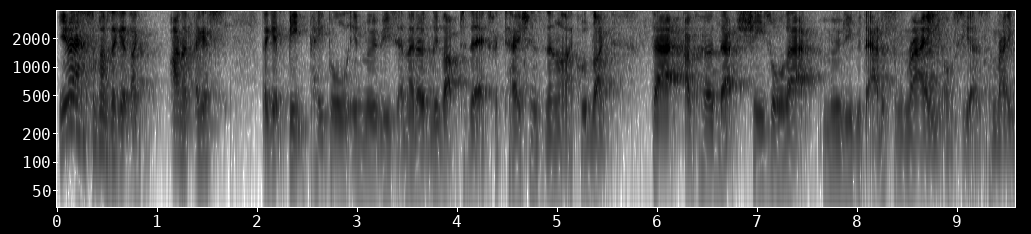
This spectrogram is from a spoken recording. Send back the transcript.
You know how sometimes they get like I, I guess they get big people in movies and they don't live up to their expectations, and they're not like good. Like that, I've heard that she's all that movie with Addison Rae. Obviously, Addison Rae,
